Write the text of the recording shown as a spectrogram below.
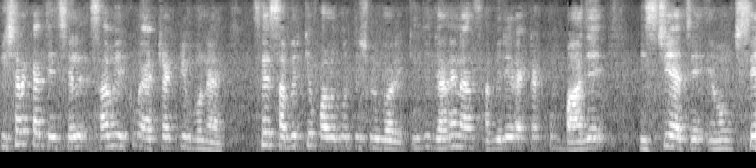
পিসার কাছে ছেলে সাবির খুব অ্যাট্রাকটিভ মনে হয়। সে সাবিরকে ফলো করতে শুরু করে। কিন্তু জানে না, সাবিরের একটা খুব বাজে হিস্ট্রি আছে এবং সে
